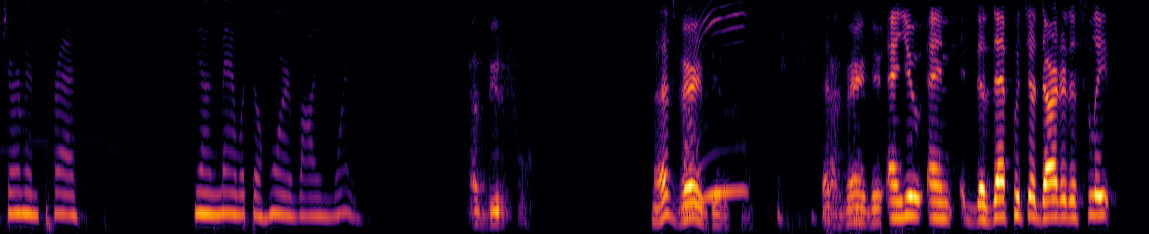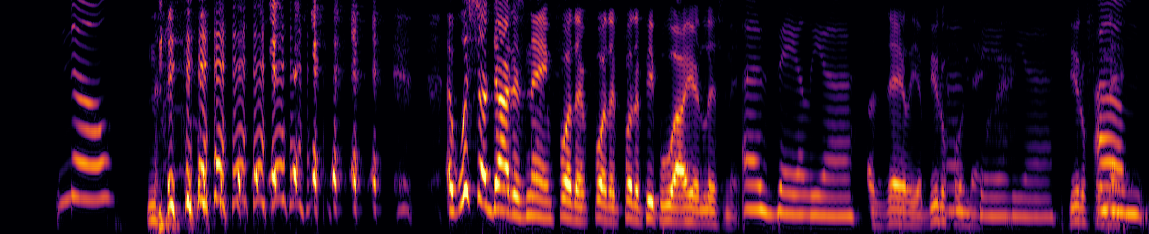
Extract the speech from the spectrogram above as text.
German press, Young Man with the Horn, Volume 1. That's beautiful. No, that's very Right? beautiful. That's very beautiful. And you and does that put your daughter to sleep? No. What's your daughter's name for the for the for the people who are here listening? Azalea. Azalea, beautiful name. Azalea. Beautiful name. Um,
